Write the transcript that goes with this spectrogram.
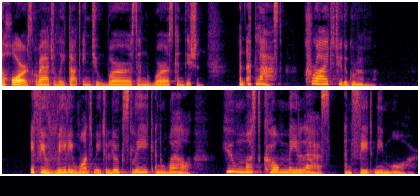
The horse gradually got into worse and worse condition, and at last cried to the groom, If you really want me to look sleek and well, you must comb me less and feed me more.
